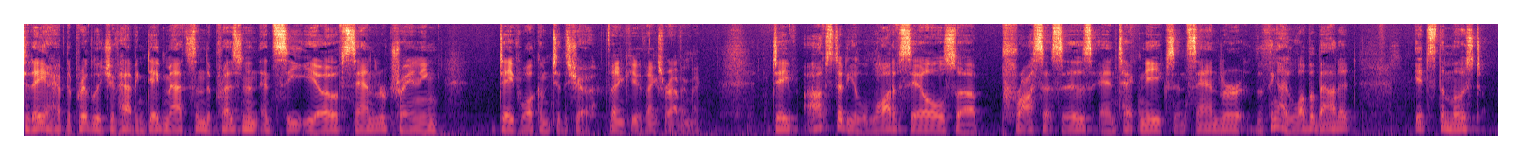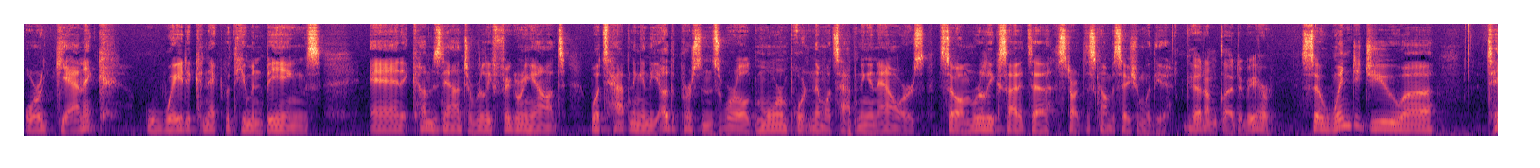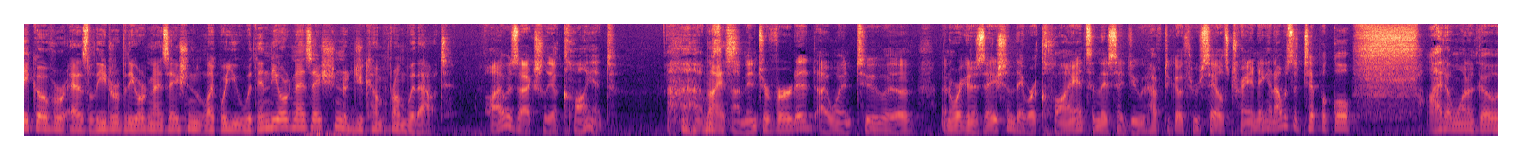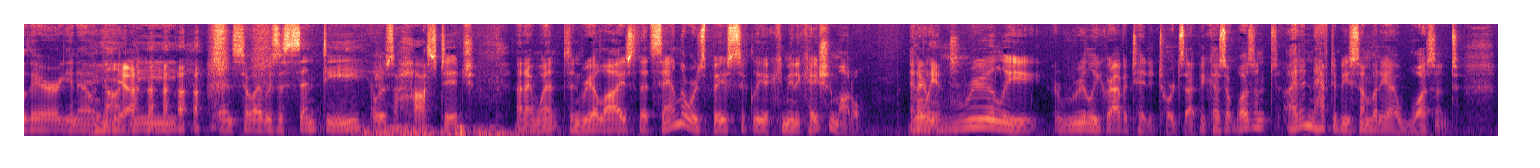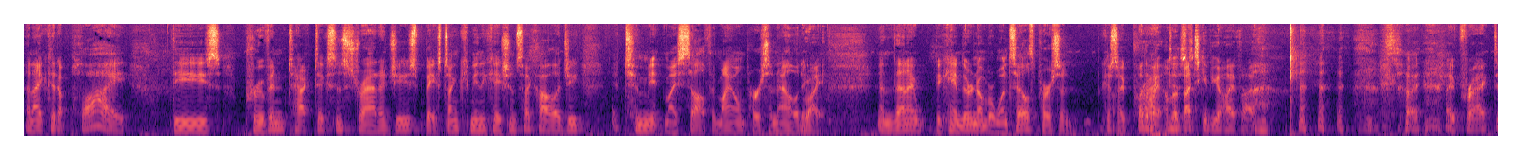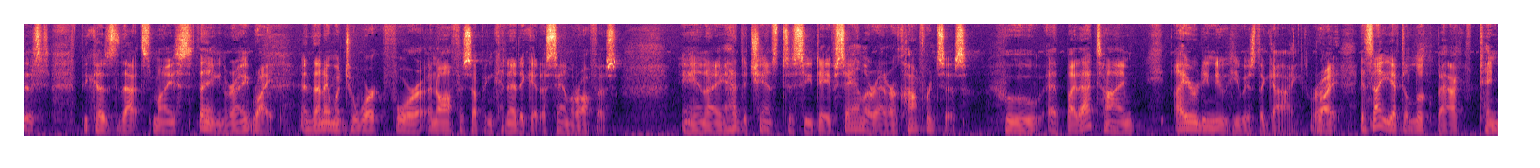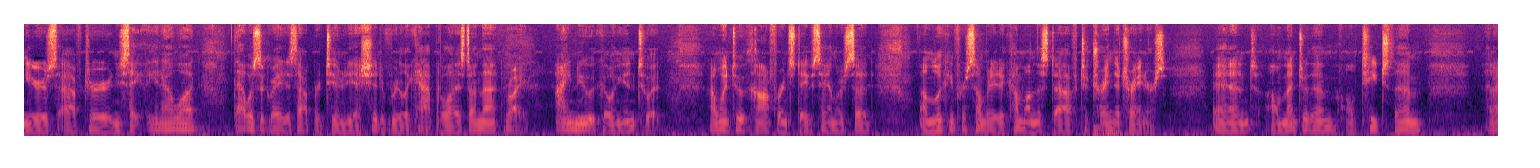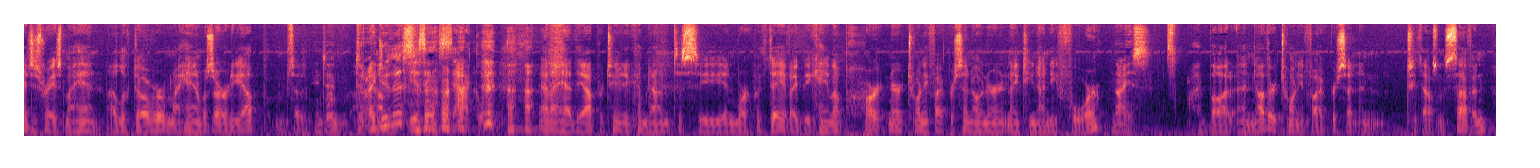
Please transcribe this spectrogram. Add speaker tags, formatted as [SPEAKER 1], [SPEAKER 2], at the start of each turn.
[SPEAKER 1] Today, I have the privilege of having Dave Mattson, the president and CEO of Sandler Training. Dave, welcome to the show.
[SPEAKER 2] Thank you. Thanks for having me.
[SPEAKER 1] Dave, I've studied a lot of sales uh, processes and techniques, and Sandler, the thing I love about it, it's the most organic way to connect with human beings. And it comes down to really figuring out what's happening in the other person's world more important than what's happening in ours. So I'm really excited to start this conversation with you.
[SPEAKER 2] Good. I'm glad to be here.
[SPEAKER 1] So, when did you uh, take over as leader of the organization? Like, were you within the organization or did you come from without?
[SPEAKER 2] I was actually a client. was,
[SPEAKER 1] nice.
[SPEAKER 2] I'm introverted. I went to a, an organization. They were clients, and they said you have to go through sales training. And I was a typical, I don't want to go there. You know, not
[SPEAKER 1] Yeah.
[SPEAKER 2] me. and so I was a sentee. I was a hostage, and I went and realized that Sandler was basically a communication model. And
[SPEAKER 1] Brilliant.
[SPEAKER 2] I really, really gravitated towards that because it wasn't. I didn't have to be somebody I wasn't, and I could apply these proven tactics and strategies based on communication psychology to me, myself and my own personality.
[SPEAKER 1] Right.
[SPEAKER 2] And then I became their number one salesperson because I
[SPEAKER 1] By the way. I'm about to give you a high five.
[SPEAKER 2] so I, I practiced because that's my thing, right?
[SPEAKER 1] Right.
[SPEAKER 2] And then I went to work for an office up in Connecticut, a Sandler office, and I had the chance to see Dave Sandler at our conferences. Who, at, by that time, I already knew he was the guy.
[SPEAKER 1] Right.
[SPEAKER 2] It's not you have to look back ten years after and you say, you know what, that was the greatest opportunity. I should have really capitalized on that.
[SPEAKER 1] Right.
[SPEAKER 2] I knew it going into it. I went to a conference. Dave Sandler said, I'm looking for somebody to come on the staff to train the trainers. And I'll mentor them, I'll teach them. And I just raised my hand. I looked over, my hand was already up. So,
[SPEAKER 1] did-
[SPEAKER 2] I'm
[SPEAKER 1] do this?
[SPEAKER 2] Yes, exactly. and I had the opportunity to come down to see and work with Dave. I became a partner, 25% owner in 1994.
[SPEAKER 1] nice.
[SPEAKER 2] I bought another 25% in 2007,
